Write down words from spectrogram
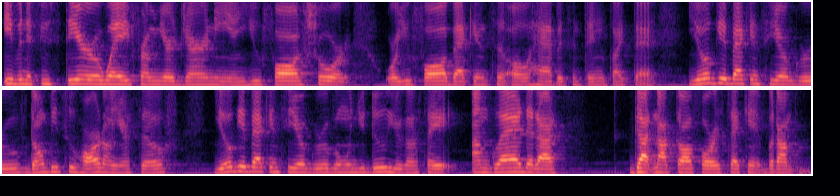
Even if you steer away from your journey and you fall short or you fall back into old habits and things like that, you'll get back into your groove. Don't be too hard on yourself. You'll get back into your groove. And when you do, you're going to say, I'm glad that I got knocked off for a second, but I'm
